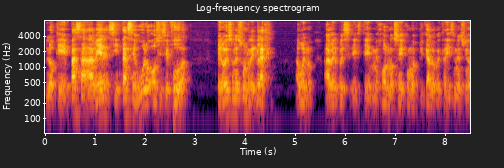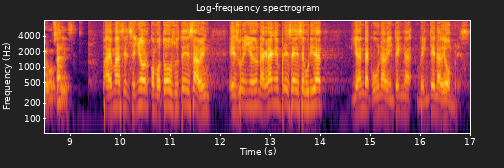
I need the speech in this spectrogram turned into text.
lo que pasa a ver si está seguro o si se fuga. Pero eso no es un reglaje. Ah, bueno, a ver, pues este, mejor no sé cómo explicar lo que está diciendo el señor González. Además, el señor, como todos ustedes saben, es dueño de una gran empresa de seguridad y anda con una veintena, veintena de hombres.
